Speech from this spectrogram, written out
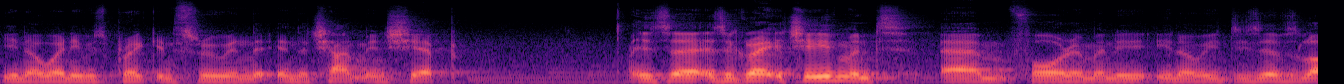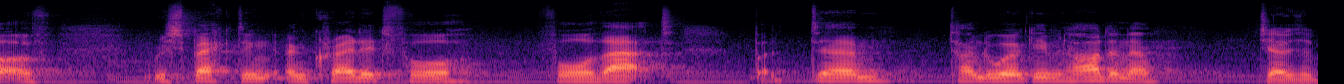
you know when he was breaking through in the in the championship. Is a, is a great achievement um, for him, and he, you know he deserves a lot of respect and, and credit for for that. But um, time to work even harder now. Joe's a,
